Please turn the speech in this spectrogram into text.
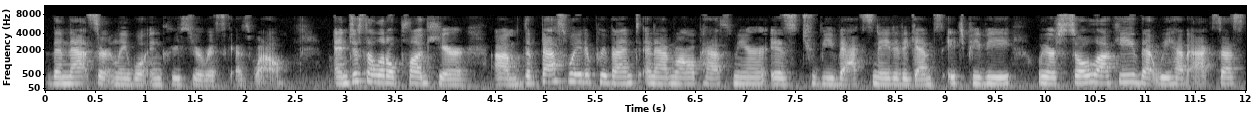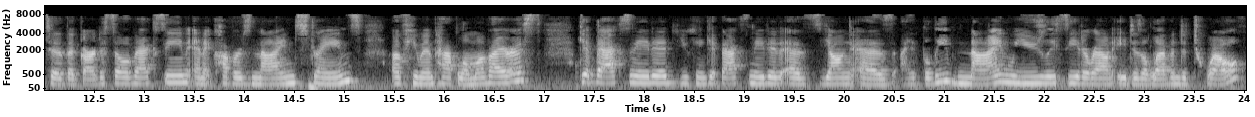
then that certainly will increase your risk as well. And just a little plug here um, the best way to prevent an abnormal pap smear is to be vaccinated against HPV. We are so lucky that we have access to the Gardasil vaccine, and it covers nine strains of human papillomavirus. Get vaccinated. You can get vaccinated as young as, I believe, nine. We usually see it around ages 11 to 12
